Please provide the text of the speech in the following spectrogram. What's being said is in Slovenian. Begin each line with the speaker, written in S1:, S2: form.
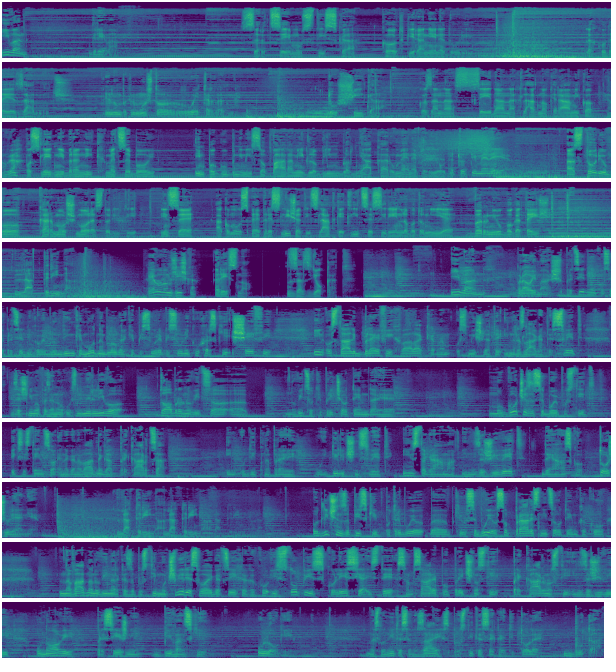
S1: Ivan greva.
S2: Srce mu stiska, ko odpira njene duri. Lahko da je zadnjič.
S3: Eno, ampak ne moreš to vetrdati.
S2: Duši ga, ko za nas seda na hladno keramiko,
S3: Evo ga.
S2: poslednji branik med seboj in pogubnimi soparami globin blodnjaka rumene periode.
S3: Ja, to ti mene je.
S2: A storil bo, kar mož mora storiti, in se, ako mu uspe preslišati sladke klice siren lobotomije, vrnil bogatejši. Latrina,
S3: Evo vam Žižka.
S2: resno, za zjokat.
S1: Ivan, prav imaš, predsednik vse predsednikove blondinke, modne blogerke, pisure, pisuni, kuharski šefi in ostali blefi, hvala, ker nam osmišljate in razlagate svet. Začnimo pa z eno uznemirljivo, dobro novico, uh, novico, ki priča o tem, da je mogoče za seboj pustiti eksistenco enega navadnega prekarca in oditi naprej v idilični svet Instagrama in zaživeti dejansko to življenje.
S2: Latrina, latrina, latrina.
S1: Odličen zapis, ki, eh, ki vsebuje vso praresnico o tem, kako navadna novinarka zapusti močvirje svojega ceha, kako izstopi iz kolesja, iz te samsare povprečnosti, prekarnosti in zaživi v novi, presežni, bivanski ulogi. Naslonite se nazaj, sprostite se, kajti tole buta.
